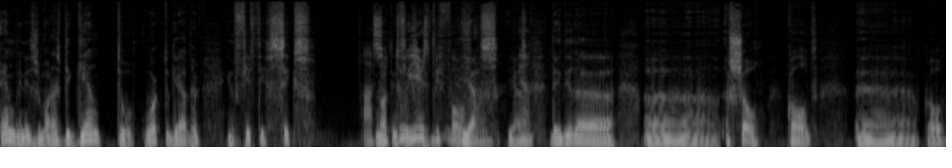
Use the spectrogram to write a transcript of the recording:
and Vinícius de Moraes began to work together in '56. Ah, so Not two 50. years before. Yes, yes. Yeah. They did a a show called uh, called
